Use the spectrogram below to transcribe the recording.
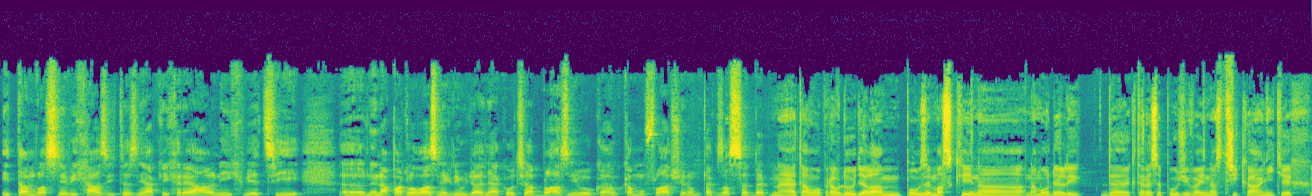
I tam vlastně vycházíte z nějakých reálných věcí. Eh, nenapadlo vás někdy udělat nějakou třeba bláznivou kamufláž jenom tak za sebe? Ne, tam opravdu dělám pouze masky na, na modely, které se používají na stříkání těch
